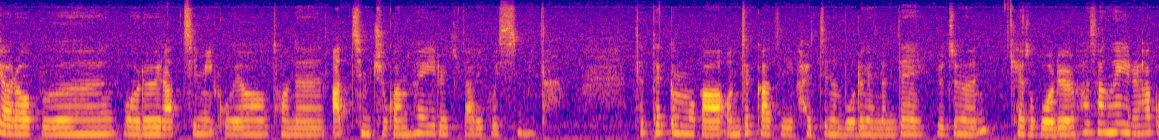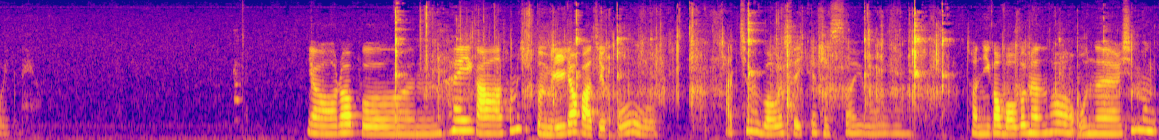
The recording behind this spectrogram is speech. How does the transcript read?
여러분 월요일 아침이고요. 저는 아침 주간 회의를 기다리고 있습니다. 재택근무가 언제까지 갈지는 모르겠는데 요즘은 계속 월요일 화상 회의를 하고 있네요. 여러분 회의가 30분 밀려가지고 아침을 먹을 수 있게 됐어요. 전 이거 먹으면서 오늘 신문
